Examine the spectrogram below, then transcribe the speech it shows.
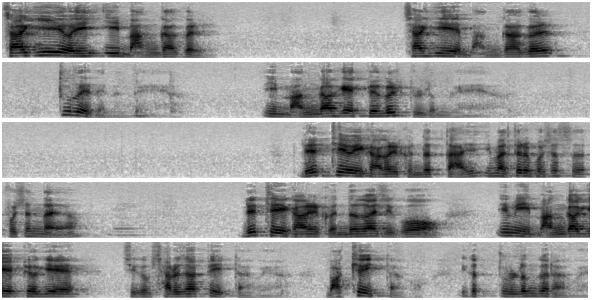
자기의 이 망각을, 자기의 망각을 뚫어야 되는 거예요. 이 망각의 벽을 뚫는 거예요. 레테의 강을 건넜다. 이 말 들어보셨, 보셨나요? 네. 레테의 강을 건너가지고 이미 망각의 벽에 지금 사로잡혀 있다고요. 막혀 있다고. 이거 뚫는 거라고요.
